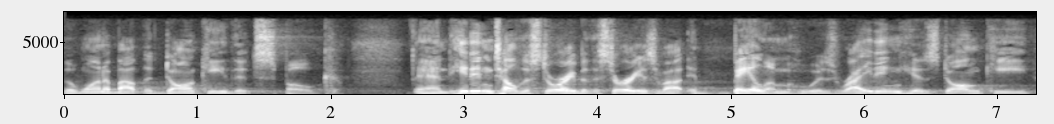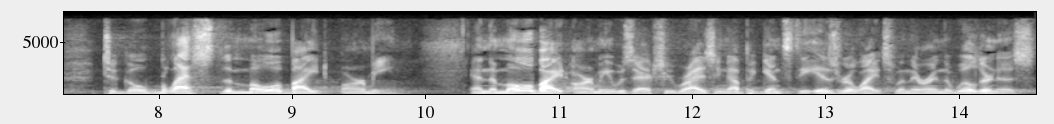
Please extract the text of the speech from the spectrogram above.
the one about the donkey that spoke. And he didn't tell the story, but the story is about Balaam, who is riding his donkey to go bless the Moabite army. And the Moabite army was actually rising up against the Israelites when they were in the wilderness.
